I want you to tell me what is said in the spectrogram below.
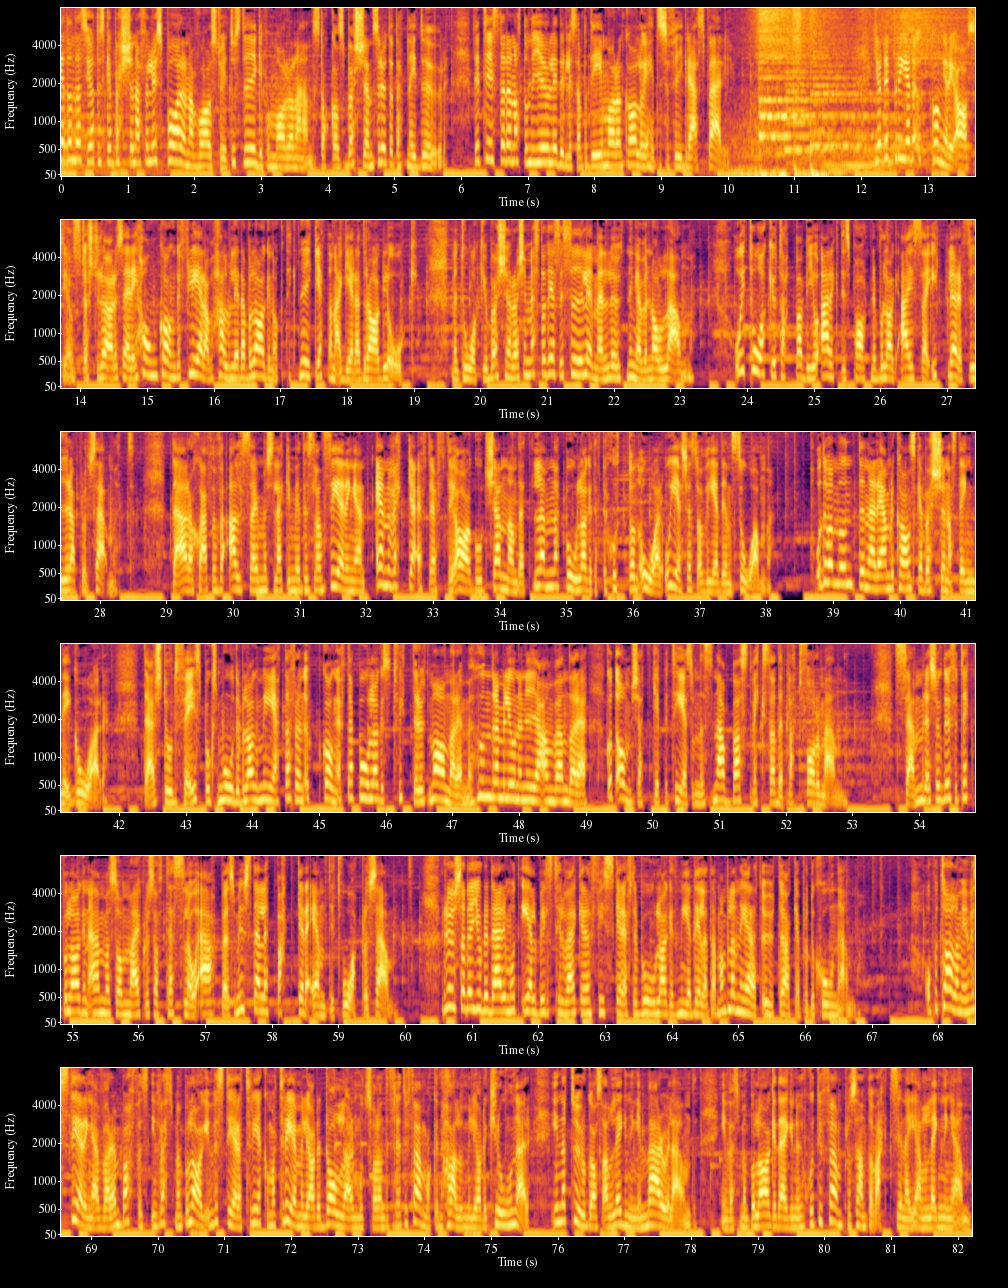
ledande asiatiska börserna följer spåren av Wall Street och stiger på morgonen. Stockholmsbörsen ser ut att öppna i dur. Det är tisdag den 8 juli, du lyssnar på DI Morgonkoll och jag heter Sofie Gräsberg. Ja, det är breda uppgångar i Asien. Störst rörelse är det i Hongkong där flera av halvledarbolagen och teknikjättarna agerar draglok. Men Tokyobörsen rör sig mestadels i sile med en lutning över nollan. Och i Tokyo tappar BioArctis partnerbolag ISA ytterligare 4 där har chefen för Alzheimers läkemedelslanseringen en vecka efter FDA-godkännandet lämnat bolaget efter 17 år och ersätts av vdns son. Och det var munter när de amerikanska börserna stängde igår. Där stod Facebooks moderbolag Meta för en uppgång efter att bolagets Twitter-utmanare med 100 miljoner nya användare gått om ChatGPT som den snabbast växande plattformen. Sämre såg det ut för techbolagen Amazon, Microsoft, Tesla och Apple som istället backade 1-2 Rusade gjorde däremot elbilstillverkaren Fisker efter bolaget meddelat att man planerar att utöka produktionen. Och på tal om investeringar, Warren Buffetts investmentbolag investerar 3,3 miljarder dollar motsvarande 35,5 miljarder kronor i naturgasanläggning i Maryland. Investmentbolaget äger nu 75 procent av aktierna i anläggningen.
